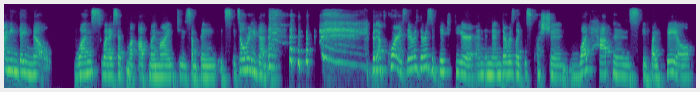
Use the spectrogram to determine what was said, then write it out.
I mean, they know once when I set my, up my mind to something, it's it's already done. but of course, there was there was a big fear, and, and then there was like this question: What happens if I fail?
